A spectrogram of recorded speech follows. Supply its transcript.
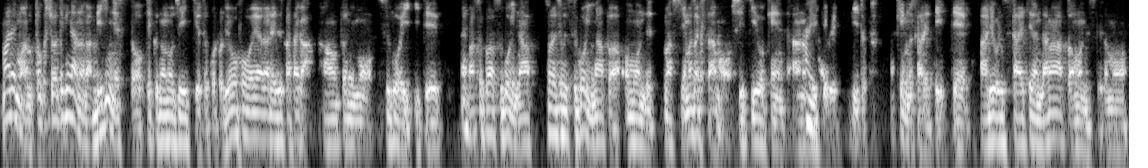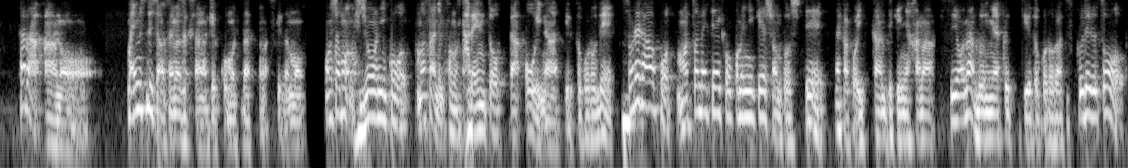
まあでもあの特徴的なのがビジネスとテクノロジーっていうところ両方やられる方が本当にもうすごいいて、なんかあそこはすごいな、それそれすごいなとは思うんで、まあ山崎さんも CTO 兼、あの、はい。PTP とか勤務されていて、あ両立されてるんだなと思うんですけども、ただ、あの、まあ M3 さんは山崎さんが結構表立ってますけども、本社も非常にこう、まさにこのタレントが多いなっていうところで、それらをこうまとめてこうコミュニケーションとして、なんかこう一貫的に話すような文脈っていうところが作れると、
